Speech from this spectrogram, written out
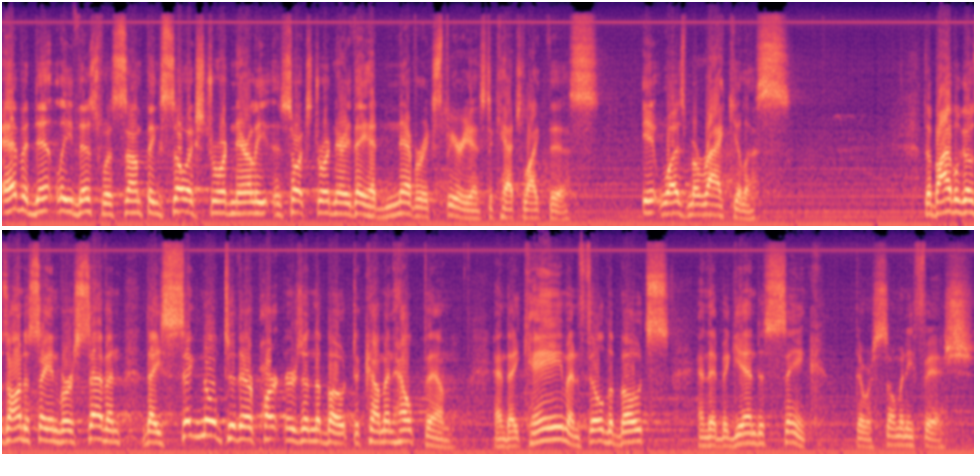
Evidently, this was something so extraordinarily so extraordinary they had never experienced a catch like this. It was miraculous. The Bible goes on to say in verse 7 they signaled to their partners in the boat to come and help them. And they came and filled the boats, and they began to sink. There were so many fish.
